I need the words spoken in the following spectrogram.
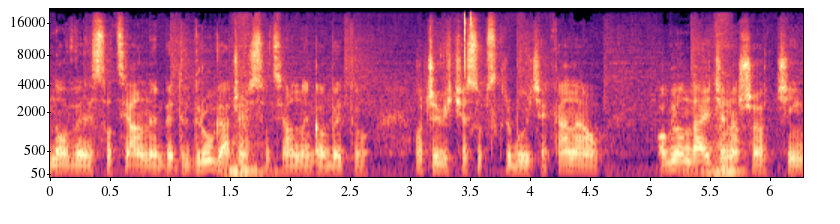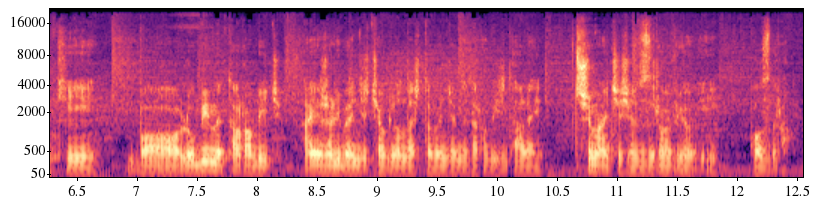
nowy socjalny byt, druga część socjalnego bytu. Oczywiście subskrybujcie kanał, oglądajcie nasze odcinki, bo lubimy to robić, a jeżeli będziecie oglądać, to będziemy to robić dalej. Trzymajcie się w zdrowiu i pozdro.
